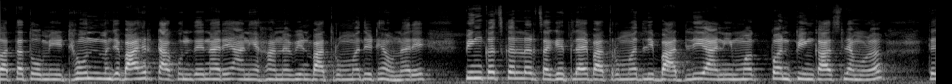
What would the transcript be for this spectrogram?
आता तो मी ठेवून म्हणजे बाहेर टाकून देणार आहे आणि हा नवीन बाथरूममध्ये ठेवणार आहे. पिंकच कलरचा घेतला आहे बाथरूममधली बादली आणि मग पण पिंक असल्यामुळं. ते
